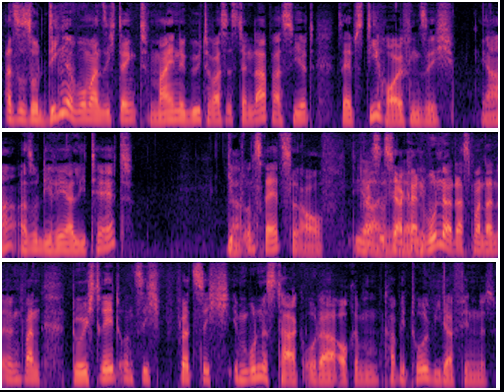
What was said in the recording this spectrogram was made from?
Also so Dinge, wo man sich denkt, meine Güte, was ist denn da passiert? Selbst die häufen sich. Ja, also die Realität gibt Ja. uns Rätsel auf. Ja, es ist die ja kein Wunder, dass man dann irgendwann durchdreht und sich plötzlich im Bundestag oder auch im Kapitol wiederfindet.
